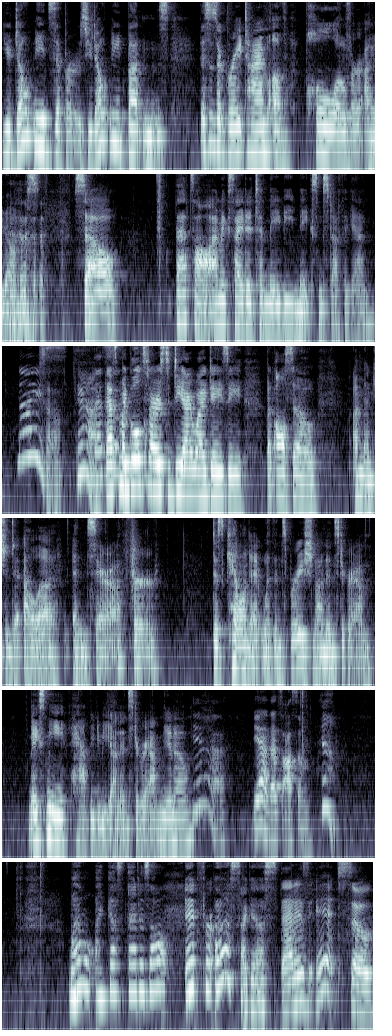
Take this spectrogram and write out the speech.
you don't need zippers, you don't need buttons. This is a great time of pullover items. so, that's all. I'm excited to maybe make some stuff again. Nice. So, yeah, That's that's, so my gold star is to DIY Daisy, but also a mention to Ella and Sarah for just killing it with inspiration on Instagram. Makes me happy to be on Instagram, you know? Yeah. Yeah, that's awesome. Yeah. Well, I guess that is all it for us, I guess. That is it. So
